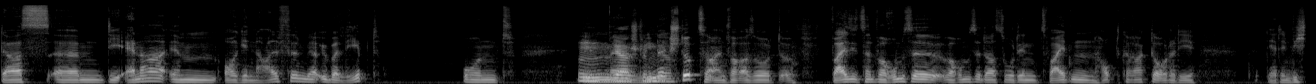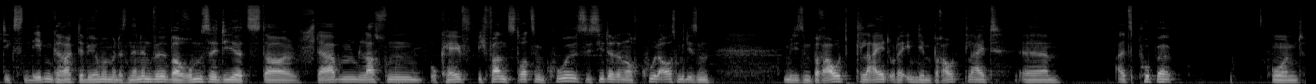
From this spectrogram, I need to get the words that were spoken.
dass ähm, die Anna im Originalfilm ja überlebt und mm, im ja, äh, stimmt, Remake ja. stirbt sie einfach. Also weiß ich jetzt nicht, warum sie, warum sie da so den zweiten Hauptcharakter oder die der den wichtigsten Nebencharakter, wie immer man das nennen will, warum sie die jetzt da sterben lassen. Okay, ich fand es trotzdem cool. Sie sieht ja dann auch cool aus mit diesem, mit diesem Brautkleid oder in dem Brautkleid äh, als Puppe. Und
